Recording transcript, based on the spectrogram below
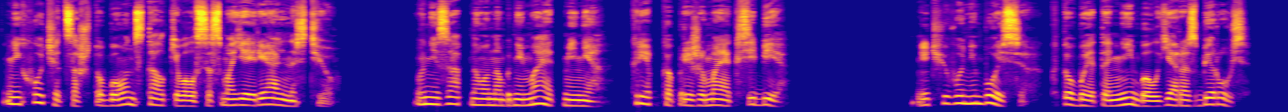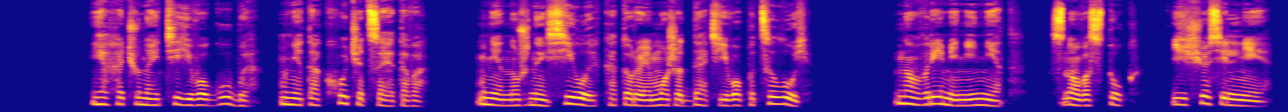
Не хочется, чтобы он сталкивался с моей реальностью. Внезапно он обнимает меня, крепко прижимая к себе. Ничего не бойся, кто бы это ни был, я разберусь. Я хочу найти его губы, мне так хочется этого. Мне нужны силы, которые может дать его поцелуй. Но времени нет. Снова стук. Еще сильнее.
